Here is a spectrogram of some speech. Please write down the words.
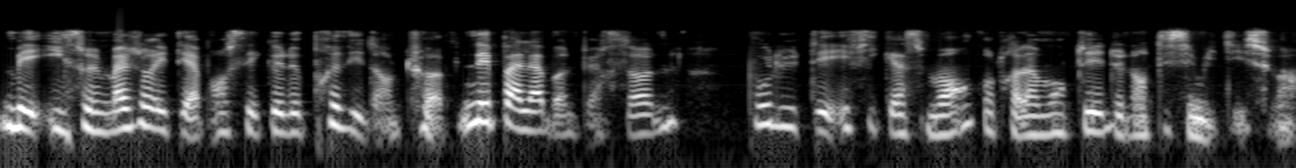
Mais ils sont une majorité à penser que le président Trump n'est pas la bonne personne pour lutter efficacement contre la montée de l'antisémitisme.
